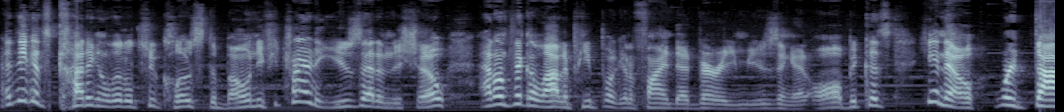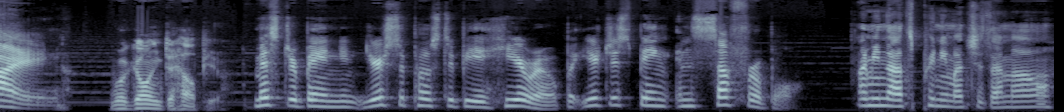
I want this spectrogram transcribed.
I think it's cutting a little too close to bone. If you try to use that in the show, I don't think a lot of people are going to find that very amusing at all because, you know, we're dying. We're going to help you. Mr. Banyan, you're supposed to be a hero, but you're just being insufferable. I mean, that's pretty much his MO.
